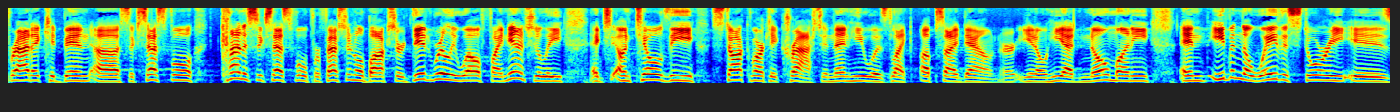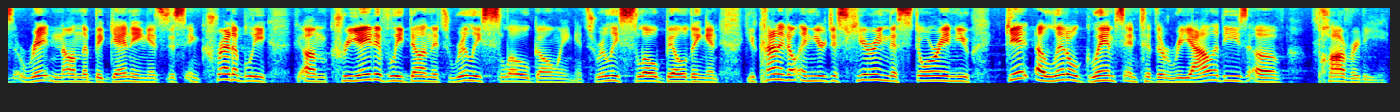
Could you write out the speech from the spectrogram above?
Braddock had been a successful, kind of successful professional boxer, did really well financially ex- until the stock market crashed. And then he was like upside down, or, you know, he had no money. And even the way the story is written on the beginning is just incredibly um, creatively done. It's really slow going, it's really slow building. And you kind of don't, and you're just hearing the story and you get a little glimpse into the realities of poverty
